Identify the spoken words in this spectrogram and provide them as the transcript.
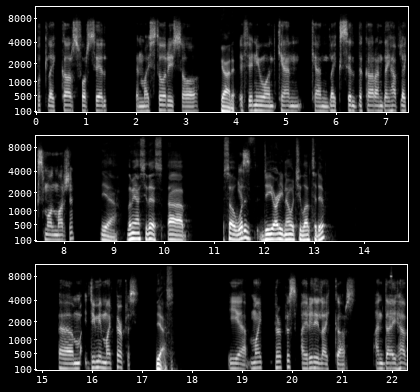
put like cars for sale in my story. So. Got it. if anyone can can like sell the car and they have like small margin Yeah. Let me ask you this. Uh, so what Yes. is? Do you already know what you love to do? um do you mean my purpose Yes. yeah my purpose I really like cars and I have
